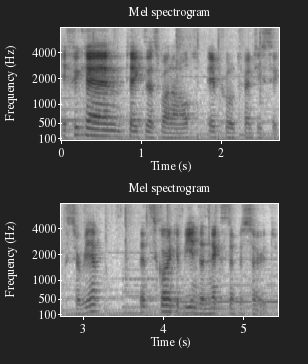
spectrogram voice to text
if we can take this one out, April 26th. So we have that's going to be in the next episode.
